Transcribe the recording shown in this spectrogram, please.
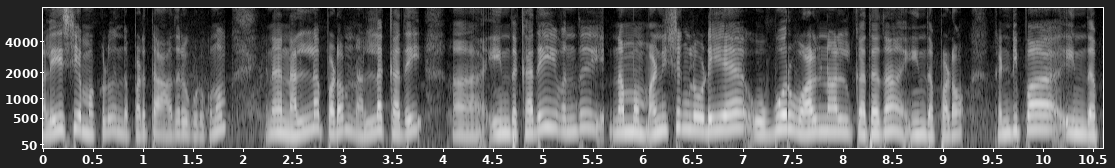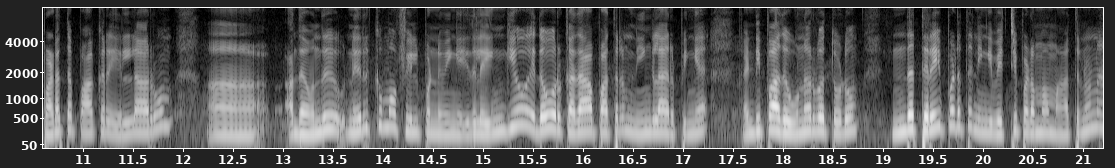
மலேசிய மக்களும் இந்த படத்தை ஆதரவு கொடுக்கணும். ஏன்னா நல்ல படம் நல்ல கதை. இந்த கதை வந்து நம்ம மனுஷங்களுடைய ஒவ்வொரு வாழ்நாள் கதை தான் இந்த படம். கண்டிப்பாக இந்த படத்தை பார்க்குற எல்லாரும் அதை வந்து நெருக்கமாக ஃபீல் பண்ணுவீங்க. இதில் எங்கேயோ ஏதோ ஒரு கதாபாத்திரம் நீங்களாக இருப்பீங்க. கண்டிப்பாக அது உணர்வத்தோடும் இந்த திரைப்படத்தை நீங்கள் வெற்றி படமாக மாற்றணும்னு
